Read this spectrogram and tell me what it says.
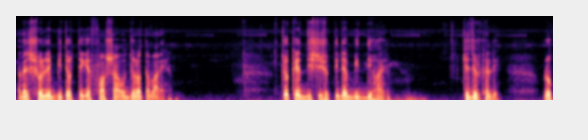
তাদের শরীরের ভিতর থেকে ফসা উজ্জ্বলতা বাড়ে। চোখের দৃষ্টিশক্তিটা বৃদ্ধি হয় খেজুর খালি। রোগ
